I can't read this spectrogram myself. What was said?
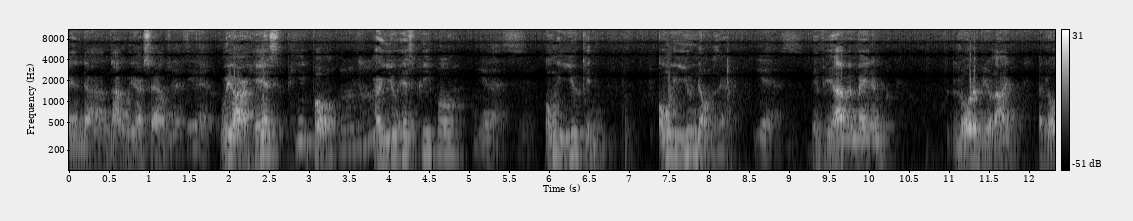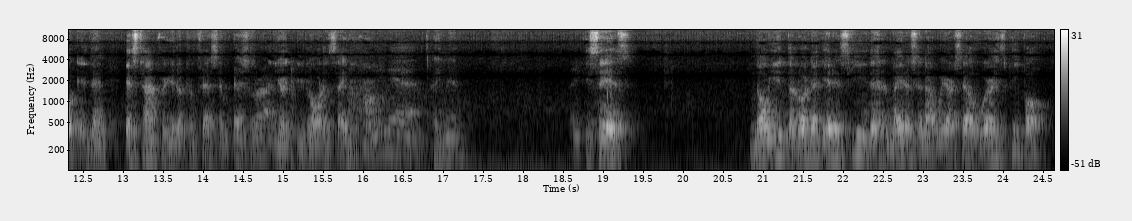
and uh, not we ourselves. That's it. We are his people. Are you his people? Yes. Only you can only you know that. Yes. If you haven't made him Lord of your life, the Lord, then it's time for you to confess him as right. your, your Lord and Savior. Amen. Amen. Thank He you. says, Know ye the Lord that it is he that has made us and not we ourselves. We're his people.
